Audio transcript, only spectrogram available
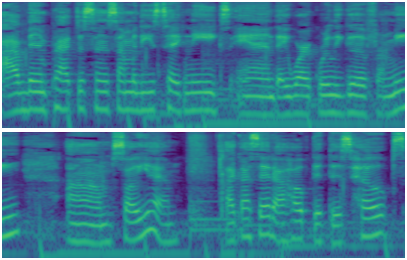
I've been practicing some of these techniques and they work really good for me. Um, so, yeah, like I said, I hope that this helps.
